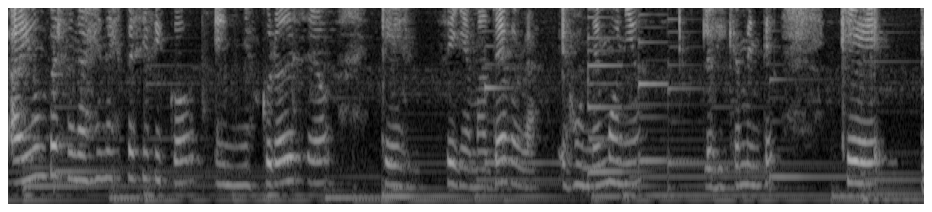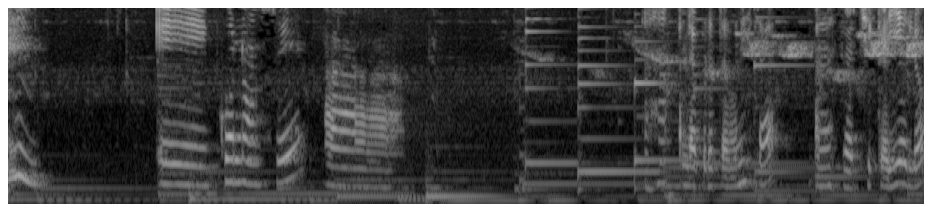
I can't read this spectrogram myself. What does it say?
Hay un personaje en específico en Mi oscuro deseo que se llama Deborah. Es un demonio, lógicamente, que eh, conoce a, la protagonista, a nuestra chica hielo.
